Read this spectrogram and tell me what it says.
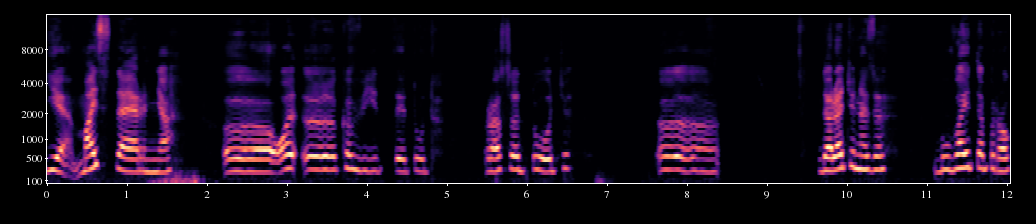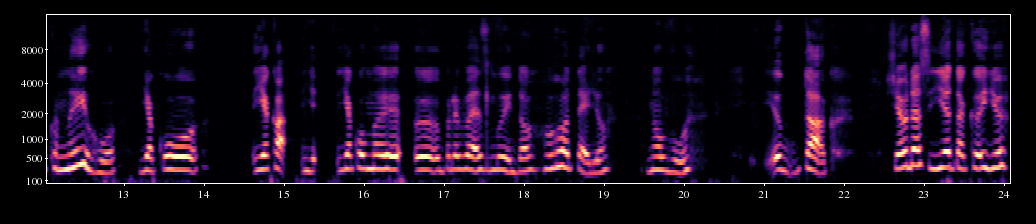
є майстерня, е, е, квіти тут ростуть. Е, до речі, не забувайте про книгу, яку, яка, яку ми е, привезли до готелю нову. І, так, ще в нас є такий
